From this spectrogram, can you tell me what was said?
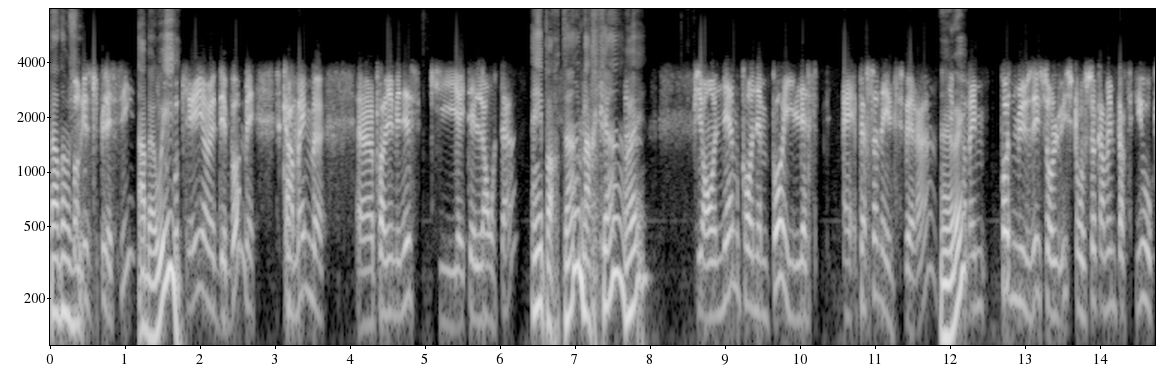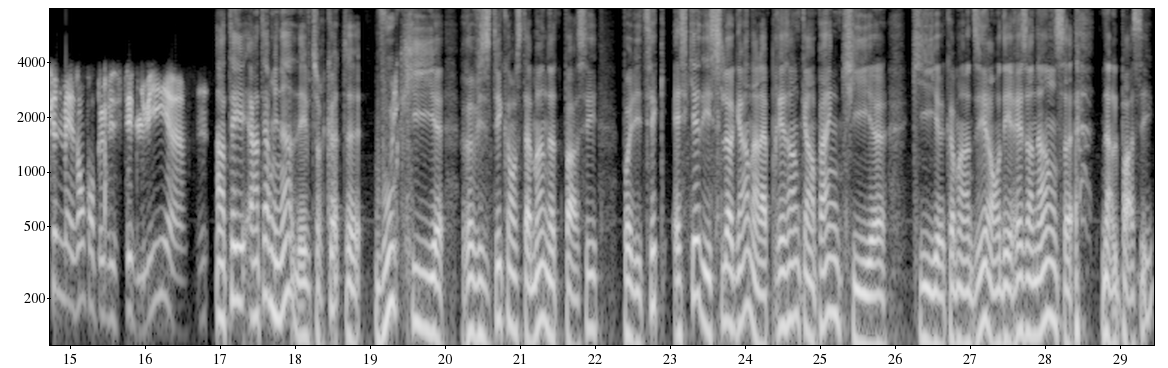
Pardon. Maurice Duplessis. Ah ben oui, Pas créer un débat, mais c'est quand même euh, un premier ministre qui a été longtemps. important, marquant, oui. Puis on aime qu'on n'aime pas, il laisse personne indifférent. Ah Il n'y a oui? quand même pas de musée sur lui. Je trouve ça quand même particulier. Aucune maison qu'on peut visiter de lui. euh. En, terminant, Dave Turcotte, euh, vous qui revisitez constamment notre passé politique, est-ce qu'il y a des slogans dans la présente campagne qui, euh, qui euh, comment dire, ont des résonances euh, dans le passé?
